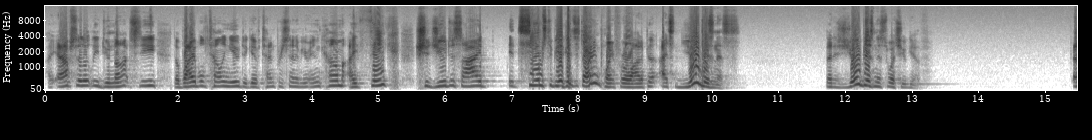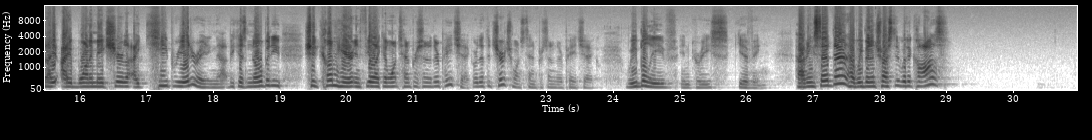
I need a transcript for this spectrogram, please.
I absolutely do not see the Bible telling you to give 10% of your income. I think, should you decide, it seems to be a good starting point for a lot of people. It's your business. That is your business what you give. And I, I want to make sure that I keep reiterating that because nobody should come here and feel like I want 10% of their paycheck or that the church wants 10% of their paycheck. We believe in grace giving. Having said that, have we been entrusted with a cause?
